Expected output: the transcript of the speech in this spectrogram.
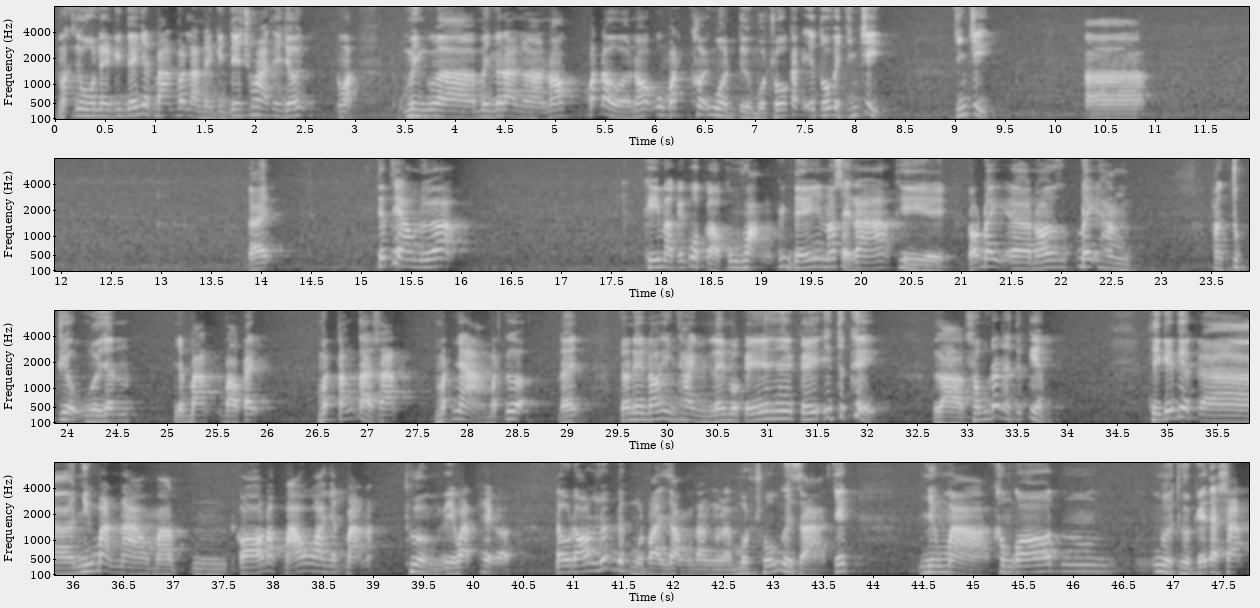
Mặc dù nền kinh tế Nhật Bản vẫn là nền kinh tế số 2 thế giới đúng không ạ? Mình à, mình cho rằng nó bắt đầu nó cũng bắt khởi nguồn từ một số các yếu tố về chính trị. Chính trị. À, đấy. Tiếp theo nữa khi mà cái cuộc à, khủng hoảng kinh tế nó xảy ra thì nó đẩy à, nó đẩy hàng hàng chục triệu người dân Nhật Bản vào cạnh mất trắng tài sản mất nhà mất cửa. Đấy. Cho nên nó hình thành lên một cái cái ý thức hệ là sống rất là tiết kiệm thì cái việc à, những bạn nào mà ừ, có đọc báo qua Nhật Bản thường thì bạn thể đâu đó lướt được một vài dòng rằng là một số người già chết nhưng mà không có ừ, người thừa kế tài sản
